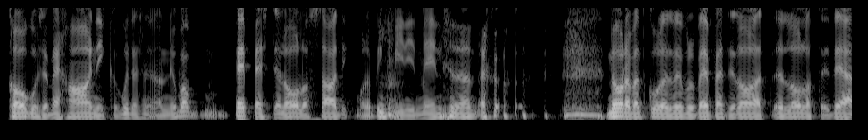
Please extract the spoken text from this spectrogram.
kogu see mehaanika, kuidas neil on juba Pepest ja Loolost saadik mulle pingviinid meeldinud on nagu. nooremad kuulajad võib-olla Pepet ja Loolat, Loolot ei tea,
